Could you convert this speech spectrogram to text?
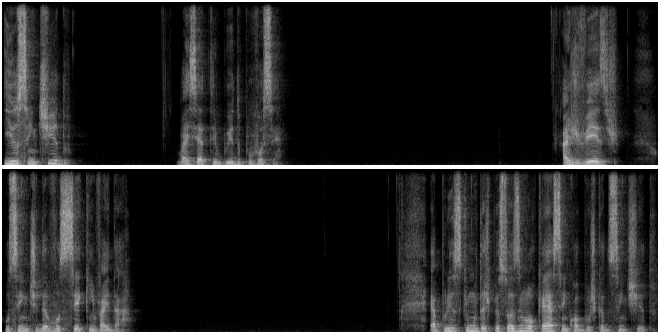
E o sentido vai ser atribuído por você. Às vezes, o sentido é você quem vai dar. É por isso que muitas pessoas enlouquecem com a busca do sentido.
